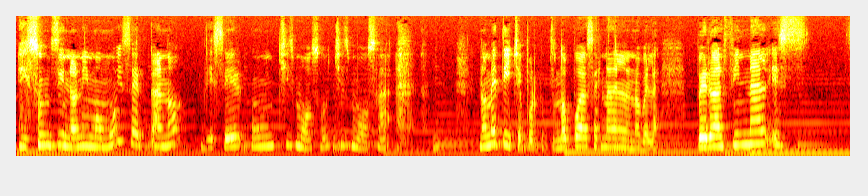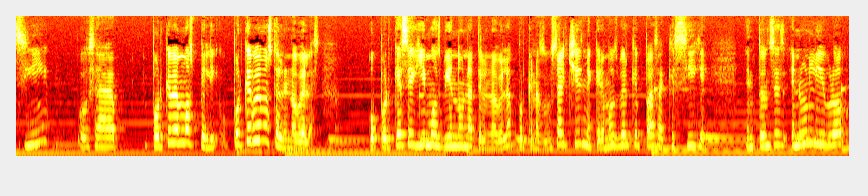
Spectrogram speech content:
es un sinónimo muy cercano de ser un chismoso, chismosa. No me tiche porque pues no puedo hacer nada en la novela, pero al final es sí, o sea, ¿por qué vemos peli ¿Por qué vemos telenovelas? ¿O por qué seguimos viendo una telenovela? Porque nos gusta el chisme, queremos ver qué pasa, qué sigue. Entonces, en un libro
